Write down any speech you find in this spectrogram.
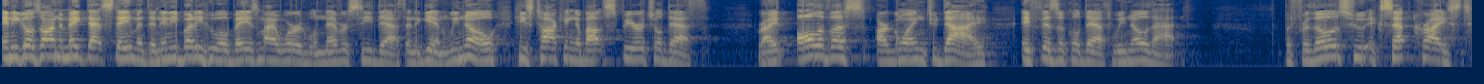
And he goes on to make that statement that anybody who obeys my word will never see death. And again, we know he's talking about spiritual death, right? All of us are going to die a physical death. We know that. But for those who accept Christ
